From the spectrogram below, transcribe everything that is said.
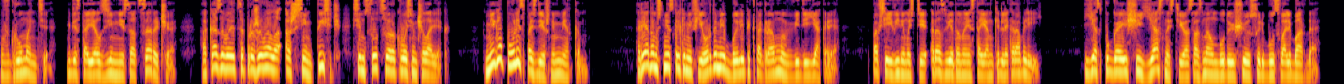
В Груманте, где стоял зимний сад Сарыча, оказывается, проживало аж 7748 человек. Мегаполис по здешним меркам. Рядом с несколькими фьордами были пиктограммы в виде якоря. По всей видимости, разведанные стоянки для кораблей. Я с пугающей ясностью осознал будущую судьбу Свальбарда —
